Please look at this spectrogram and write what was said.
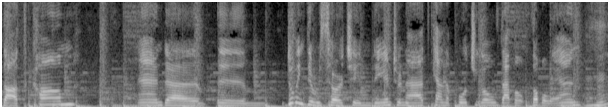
www.cannaportugal.com and uh, um, doing the research in the internet, Canna Portugal, double, double N, Mm-hmm.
